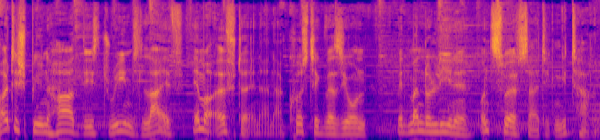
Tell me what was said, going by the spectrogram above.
Heute spielen Hard These Dreams live immer öfter in einer Akustikversion mit Mandoline und zwölfseitigen Gitarren.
